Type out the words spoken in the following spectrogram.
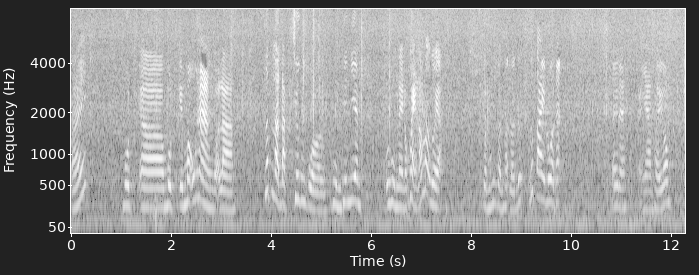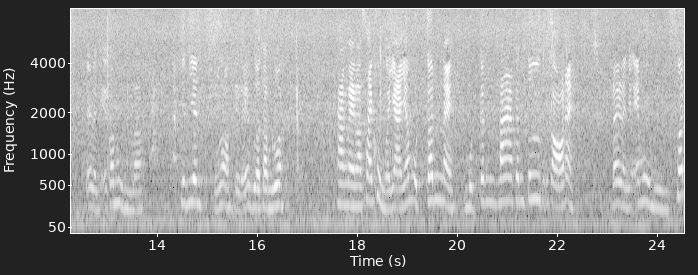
Đấy một uh, một cái mẫu hàng gọi là rất là đặc trưng của hùm thiên nhiên. Ôi hùm này nó khỏe lắm mọi người ạ. Cầm không cẩn thận là đứt, đứt tay luôn á. Đây này, cả nhà thấy không? Đây là những cái con hùm uh, thiên nhiên. Đúng rồi, để đấy vừa tầm luôn. Hàng này là size khủng ở nhà nhá một cân này, một cân 3, cân tư cũng có này. Đây là những em hùm xuất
